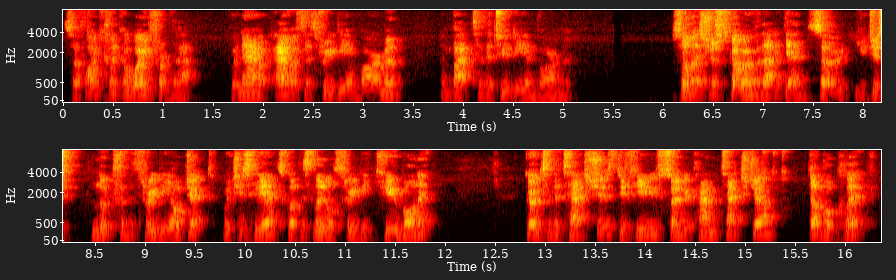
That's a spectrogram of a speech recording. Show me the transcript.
So if I click away from that, we're now out of the 3D environment and back to the 2D environment. So let's just go over that again. So you just look for the 3D object, which is here. It's got this little 3D cube on it. Go to the textures, diffuse, soda can texture, double click.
